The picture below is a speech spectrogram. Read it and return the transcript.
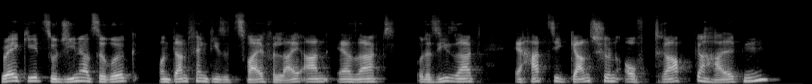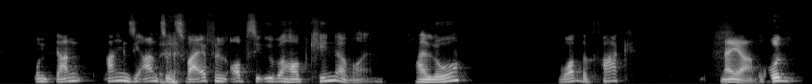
Drake geht zu Gina zurück und dann fängt diese Zweifelei an. Er sagt, oder sie sagt, er hat sie ganz schön auf Trab gehalten und dann fangen sie an zu zweifeln, ob sie überhaupt Kinder wollen. Hallo? What the fuck? Naja, Und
